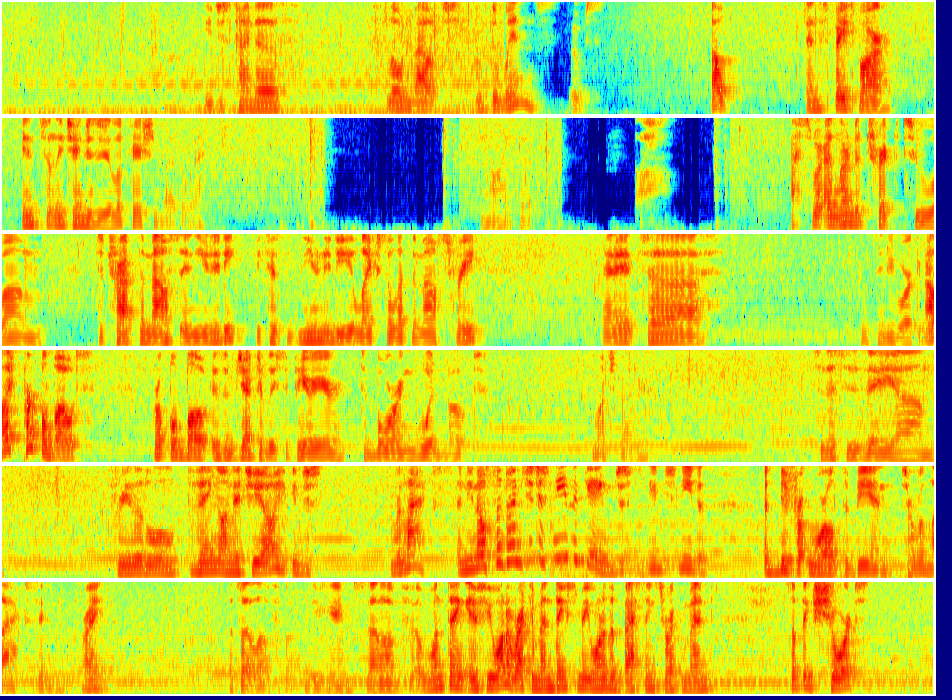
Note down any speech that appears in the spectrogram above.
You just kind of float about with the winds. Oops. Oh, and the spacebar instantly changes your location, by the way. No, is that? Oh. I swear I learned a trick to um to trap the mouse in Unity because Unity likes to let the mouse free. And it uh doesn't seem to be working. I like Purple Boat. Purple Boat is objectively superior to Boring Wood Boat. Much better. So this is a um, free little thing on itch.io. You can just relax. And you know, sometimes you just need the game. Just You just need a, different world to be in, to relax in, right? That's what I love about video games. I love... Uh, one thing, if you want to recommend things to me, one of the best things to recommend, something short,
